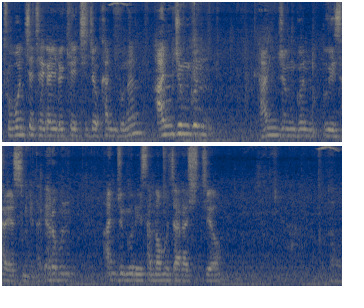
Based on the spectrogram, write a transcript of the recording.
두 번째 제가 이렇게 지적한 분은 안중근 안중근 의사였습니다. 여러분 안중근 의사 너무 잘 아시죠? 어,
